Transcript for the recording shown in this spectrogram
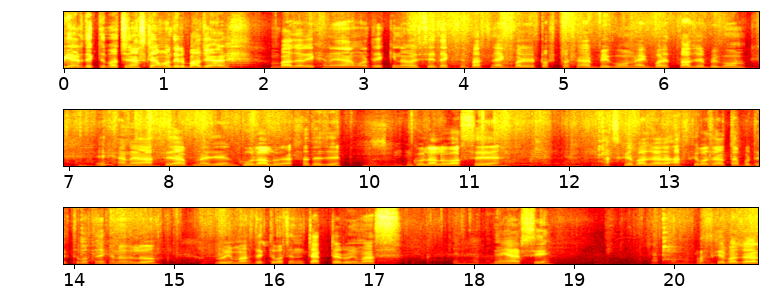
বিহার দেখতে পাচ্ছেন আজকে আমাদের বাজার। বাজার এখানে আমাদের কিনা হয়েছে, দেখতে পাচ্ছেন একবারে টসটসা বেগুন, একবারে তাজা বেগুন। এখানে আছে আপনার যে গোল আলু আর সাথে যে গোল আলু আছে। আজকে বাজার আজকে বাজার, তারপর দেখতে পাচ্ছেন এখানে হলো রুই মাছ, দেখতে পাচ্ছেন চারটে রুই মাছ নিয়ে আসছি। আজকে বাজার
